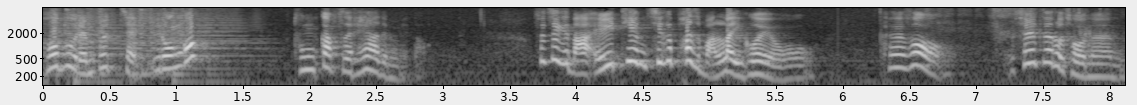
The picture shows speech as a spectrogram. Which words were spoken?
버블 앰플챗 이런 거 돈값을 해야 됩니다. 솔직히 나 ATM 취급하지 말라 이거예요. 그래서 실제로 저는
